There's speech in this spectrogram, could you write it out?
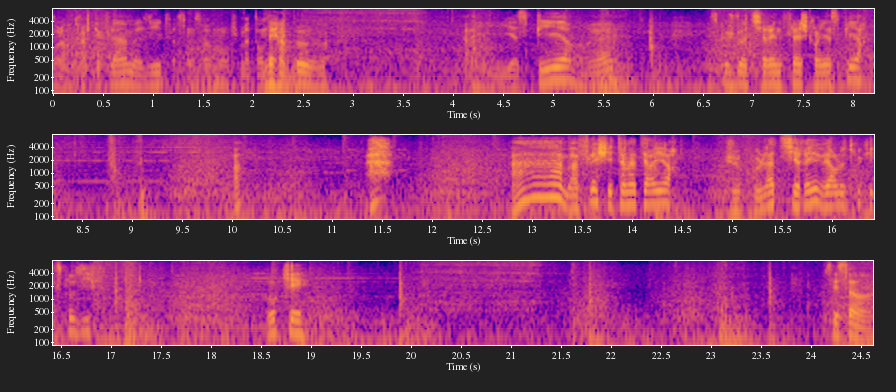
Bon alors crache tes flammes, vas-y, de toute façon ça bon, je m'attendais un peu. hein. Ah, il aspire, ouais. Est-ce que je dois tirer une flèche quand il aspire? Ah Ah Ah ma flèche est à l'intérieur je peux l'attirer vers le truc explosif. Ok. C'est ça, hein.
